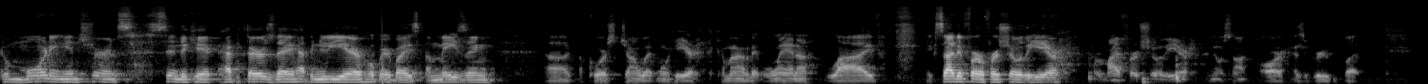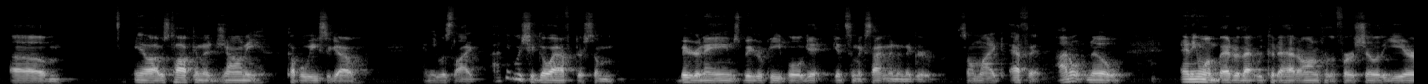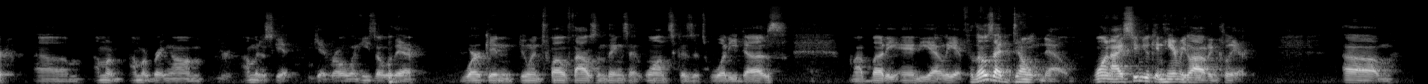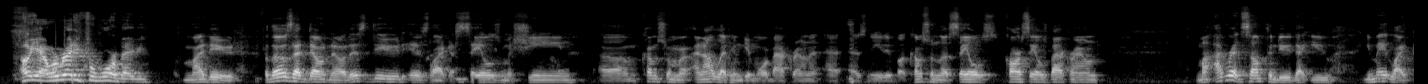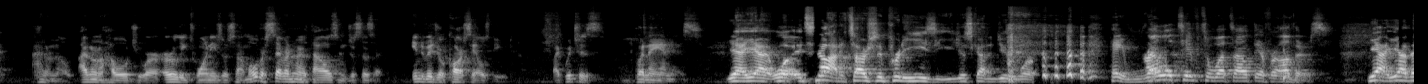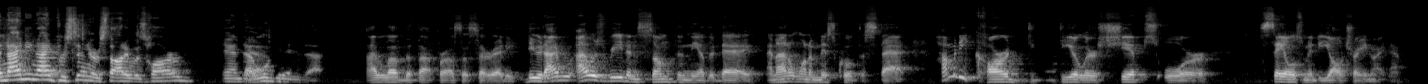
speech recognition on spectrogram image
Good morning, Insurance Syndicate. Happy Thursday. Happy New Year. Hope everybody's amazing. Uh, of course, John Wetmore here, coming out of Atlanta live. Excited for our first show of the year, or my first show of the year. I know it's not our as a group, but um, you know, I was talking to Johnny a couple weeks ago, and he was like, "I think we should go after some bigger names, bigger people, get get some excitement in the group." So I'm like, "Eff it." I don't know anyone better that we could have had on for the first show of the year. Um, I'm gonna I'm gonna bring on. I'm gonna just get get rolling. He's over there working, doing twelve thousand things at once because it's what he does. My buddy Andy Elliott. For those that don't know, one, I assume you can hear me loud and clear. Um, oh yeah, we're ready for war, baby. My dude. For those that don't know, this dude is like a sales machine. Um, comes from, and I'll let him get more background as needed, but comes from the sales, car sales background. My, I read something, dude, that you you made like I don't know, I don't know how old you were, early 20s or something, over 700,000 just as an individual car sales dude, like, which is bananas. Yeah, yeah. Well, it's not. It's actually pretty easy. You just got to do the work. hey, relative to what's out there for others. Yeah, yeah. The 99 percenters thought it was hard, and uh, yeah. we'll get into that. I love the thought process already. Dude, I, I was reading something the other day, and I don't want to misquote the stat. How many car dealerships or salesmen do y'all train right now?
